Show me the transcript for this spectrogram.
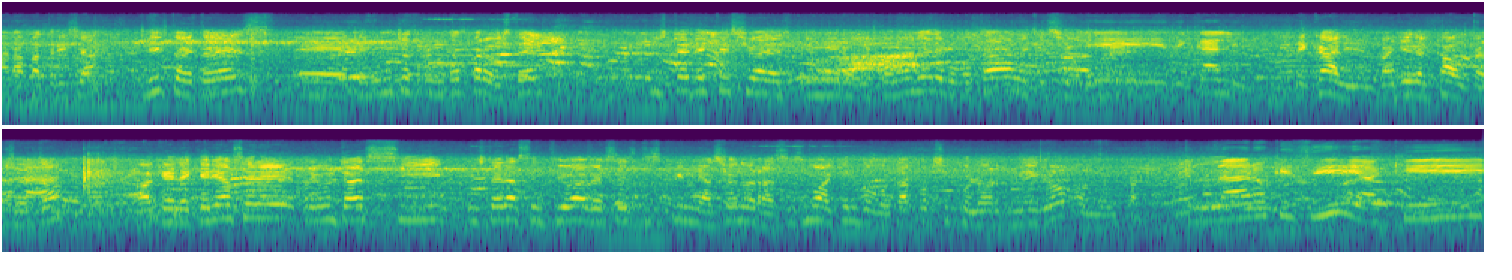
Ana Patricia. Listo, entonces eh, tengo muchas preguntas para usted. ¿Usted de qué ciudad es primero? ¿De Colombia, de Bogotá? ¿De qué ciudad? eh, de Cali. De Cali, el Valle del Cauca, ¿cierto? Ok, le quería hacer eh, preguntas si usted ha sentido a veces discriminación o racismo aquí en Bogotá por su color negro o nunca. Claro que sí, aquí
